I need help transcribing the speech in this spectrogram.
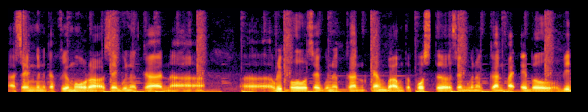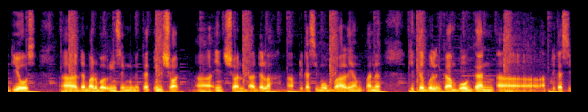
Uh, saya menggunakan Filmora saya menggunakan uh, uh, Ripple saya menggunakan Canva untuk poster saya menggunakan Byteable videos uh, dan baru-baru ini saya menggunakan InShot. Uh, InShot adalah aplikasi mobile yang mana kita boleh gabungkan uh, aplikasi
